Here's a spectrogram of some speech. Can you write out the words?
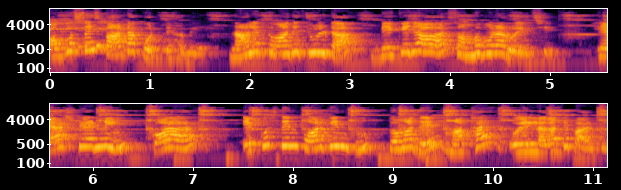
অবশ্যই স্পাটা করতে হবে। নাহলে তোমাদের চুলটা বেঁকে যাওয়ার সম্ভাবনা রয়েছে। হেয়ার স্ট্রেটনিং করার একুশ দিন পর কিন্তু তোমাদের মাথায় ওয়েল লাগাতে পারবে।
